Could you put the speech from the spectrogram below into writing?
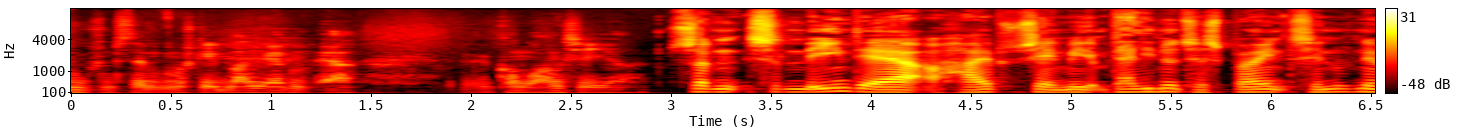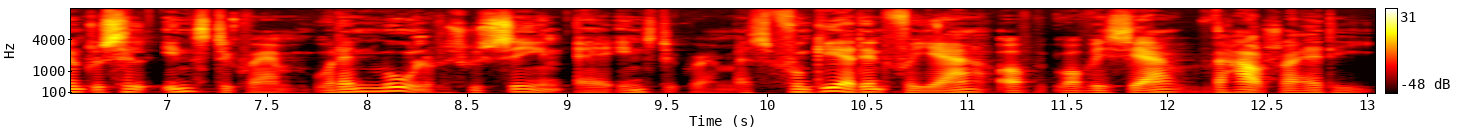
15.000, selvom måske mange af dem er øh, konkurrencejæger. Så den, så den ene, det er at hype sociale medier, men der er lige nødt til at spørge ind til, nu nævnte du selv Instagram. Hvordan måler du succesen af Instagram? Altså fungerer den for jer, og, og hvis ja, hvad har du så at have det i?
